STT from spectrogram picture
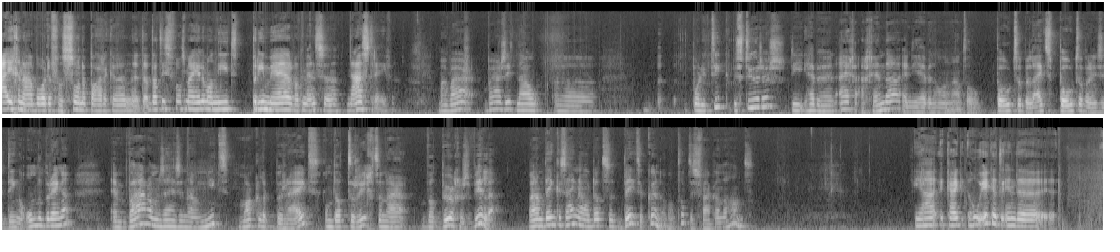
eigenaar worden van zonneparken. Dat, dat is volgens mij helemaal niet primair wat mensen nastreven. Maar waar, waar zit nou politiek bestuurders? Die hebben hun eigen agenda en die hebben dan een aantal poten, beleidspoten waarin ze dingen onderbrengen. En waarom zijn ze nou niet makkelijk bereid om dat te richten naar wat burgers willen? Waarom denken zij nou dat ze het beter kunnen? Want dat is vaak aan de hand. Ja, kijk, hoe ik het in de.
